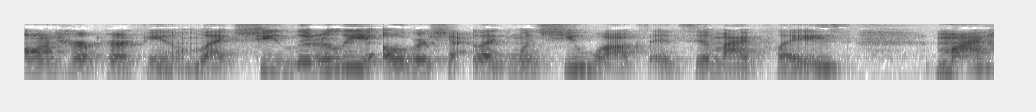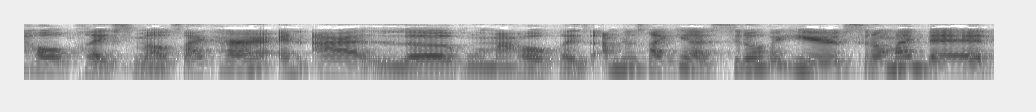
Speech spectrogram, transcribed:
on her perfume. Like she literally overshot, like when she walks into my place, my whole place smells like her and I love when my whole place, I'm just like, yeah, sit over here, sit on my bed,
